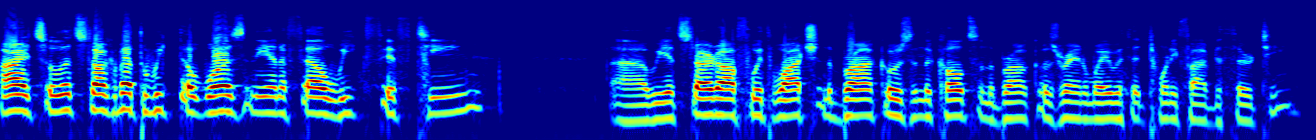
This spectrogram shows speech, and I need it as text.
All right, so let's talk about the week that was in the NFL, Week 15. Uh, we had started off with watching the Broncos and the Colts, and the Broncos ran away with it, twenty-five to thirteen.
